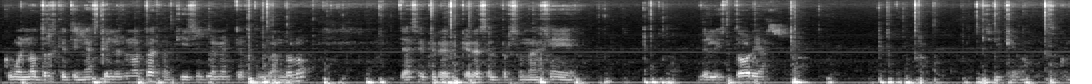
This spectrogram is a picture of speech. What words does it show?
como en otros que tenías que leer notas, aquí simplemente jugándolo te hace creer que eres el personaje de la historia. Así que vamos con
